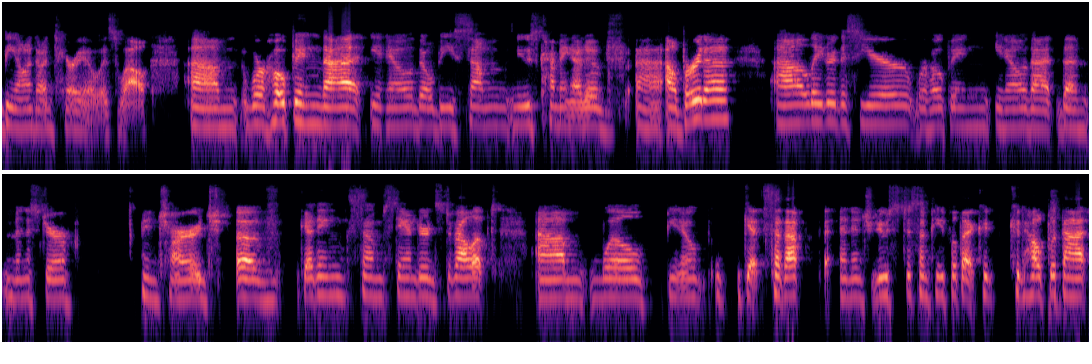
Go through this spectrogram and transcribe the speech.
beyond Ontario as well. Um, we're hoping that you know there'll be some news coming out of uh, Alberta uh, later this year. We're hoping you know that the minister in charge of getting some standards developed um, will you know get set up and introduced to some people that could could help with that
